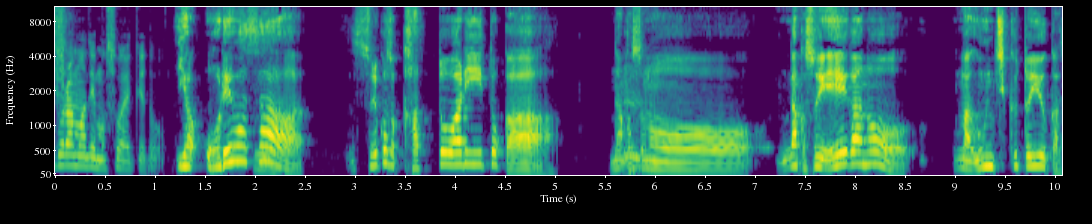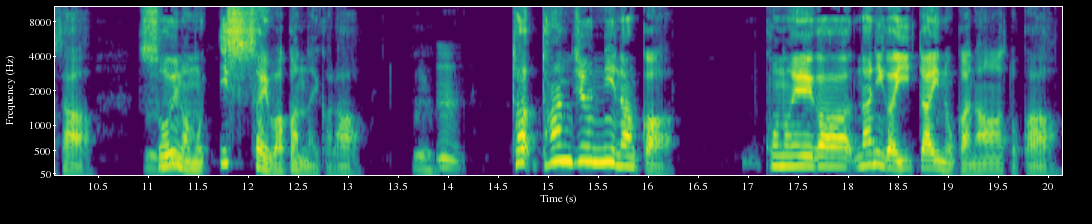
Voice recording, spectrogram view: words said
ドラマでもそうやけど。いや、俺はさ、それこそカット割りとか、なんかその、なんかそういう映画の、まあ、うんちくというかさ、そういうのはもう一切わかんないから、うん。うん。た、単純になんか、この映画何が言いたいのかなとか、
